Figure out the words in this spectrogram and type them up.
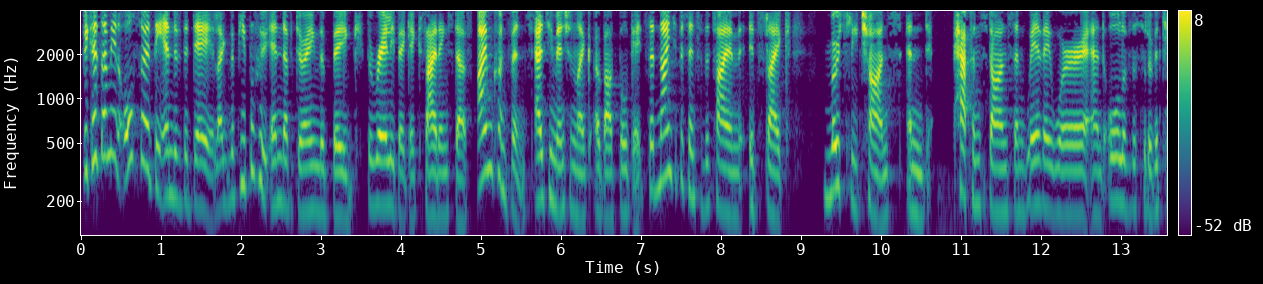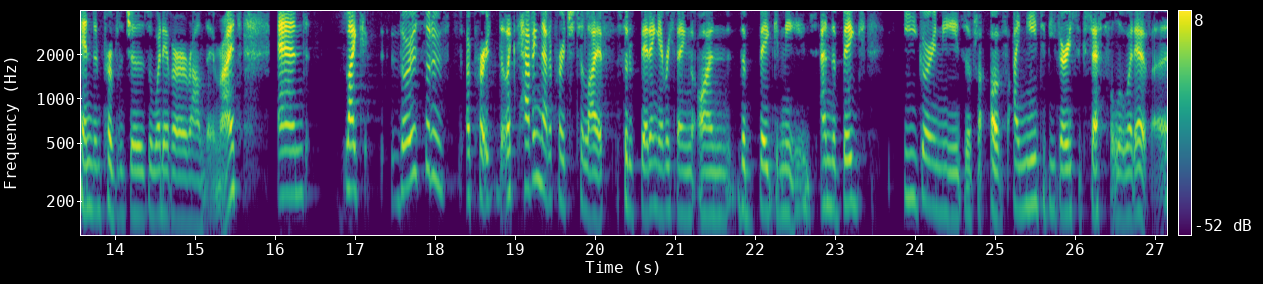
Because I mean, also at the end of the day, like the people who end up doing the big, the really big, exciting stuff, I'm convinced, as you mentioned, like about Bill Gates, that 90% of the time it's like mostly chance and happenstance and where they were and all of the sort of attendant privileges or whatever around them, right? And like those sort of approach, like having that approach to life, sort of betting everything on the big needs and the big ego needs of of I need to be very successful or whatever.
